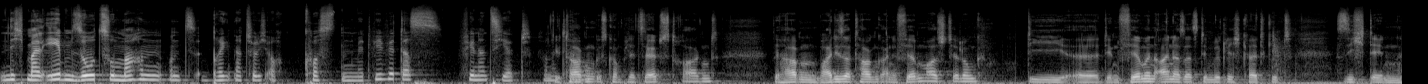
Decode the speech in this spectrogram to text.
nicht mal eben so zu machen und bringt natürlich auch Kosten mit. Wie wird das finanziert? So die Tagung? Tagung ist komplett selbsttragend. Wir haben bei dieser Tagung eine Firmenausstellung, die äh, den Firmen einerseits die Möglichkeit gibt, sich den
